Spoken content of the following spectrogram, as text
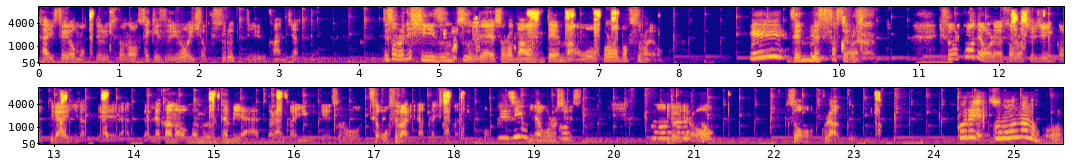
耐性を持ってる人の脊髄を移植するっていう感じやって。で、それでシーズン2でそのマウンテンマンを滅ぼすのよ。え全滅させる。そこで俺、その主人公嫌いになって、なんか仲間を守るためやとかなんか言うて、そのお世話になった人たちをこうー、人皆殺しです。ひどいだろ？そう、クラーク。これ、この女の子？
